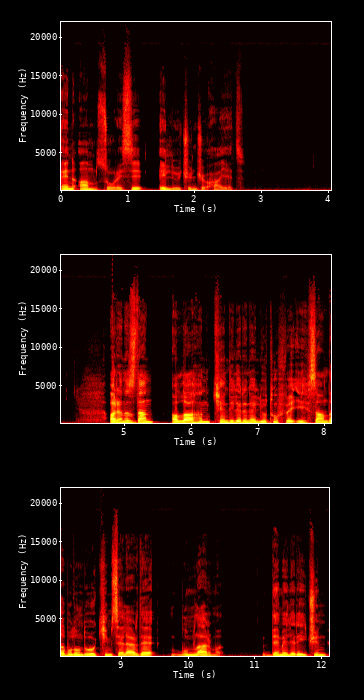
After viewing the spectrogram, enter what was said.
En'am suresi 53. ayet. Aranızdan Allah'ın kendilerine lütuf ve ihsanda bulunduğu kimseler de bunlar mı? Demeleri için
